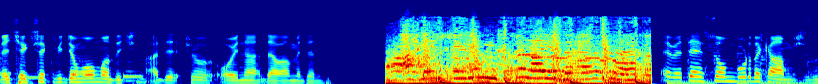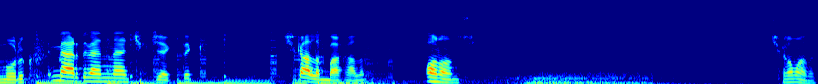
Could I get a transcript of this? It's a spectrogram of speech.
Ve çekecek videom olmadığı için hadi şu oyuna devam edelim. Evet en son burada kalmışız moruk. Merdivenden çıkacaktık. Çıkalım bakalım. Anons. Çıkamadık.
